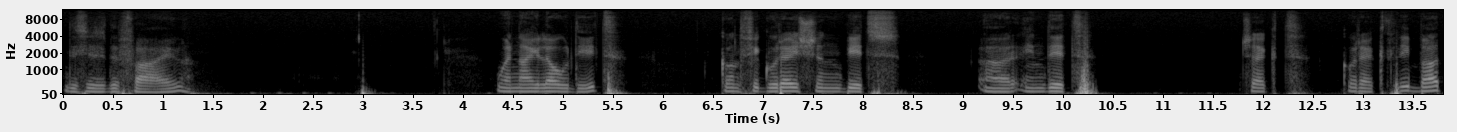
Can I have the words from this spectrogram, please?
this is the file. When I load it configuration bits are indeed checked correctly but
